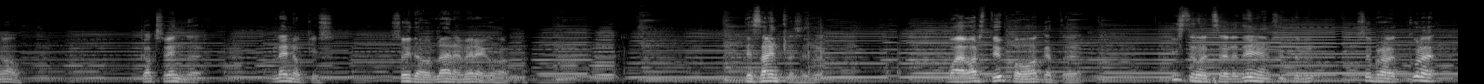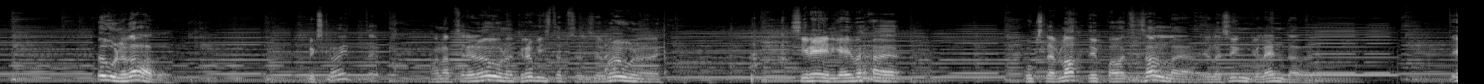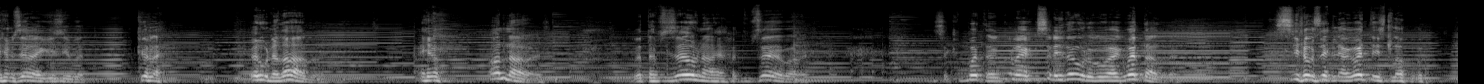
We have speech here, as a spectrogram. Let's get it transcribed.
no.. kaks venda lennukis sõidavad Läänemere kohal. dessantlased, vaja varsti hüppama hakata. istuvad seal ja teine ütleb sõbrale, et kuule, õuna tahad või? miks ka mitte, annab selle lõuna, krõbistab seal selle lõuna. sireen käib ära ja uks läheb lahti, hüppavad siis alla ja ei ole sünge, lendavad. Teine mees jälle küsib, et kuule, õuna tahad või? ei noh, anna või. võtab siis õuna ja hakkab sööma. siis hakkab mõtlema, kuule, kas sa neid õunu kogu aeg võtad või? sinu seljakotist loomulikult.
